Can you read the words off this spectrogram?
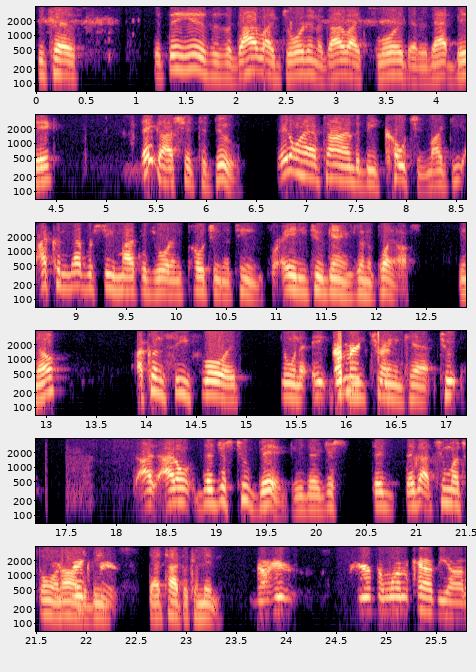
Because the thing is, is a guy like Jordan, a guy like Floyd that are that big, they got shit to do they don't have time to be coaching. Like I could never see Michael Jordan coaching a team for 82 games in the playoffs. You know, I couldn't see Floyd doing an eight-week training camp. Too, I, I don't. They're just too big, dude. They're just they they got too much going on to be sense. that type of commitment. Now here's here's the one caveat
